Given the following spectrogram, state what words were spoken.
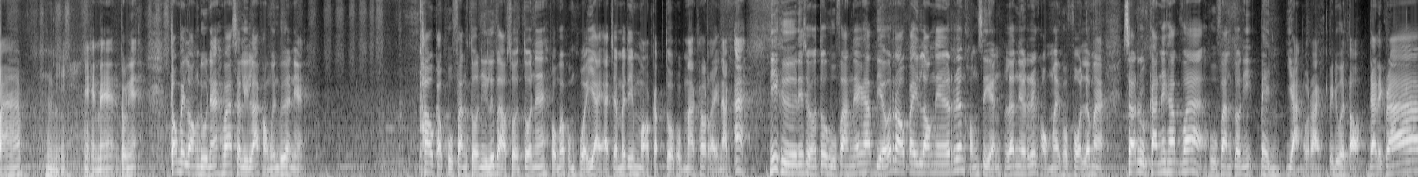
ปั๊บนี่เห็นไหมตรงนี้ต้องไปลองดูนะว่าสรีระของเพื่อนๆเนี่ยเข้ากับหูฟังตัวนี้หรือเปล่าส่วนตัวนะ ผมว่าผมหัวใหญ่อาจจะไม่ได้เหมาะกับตัวผมมากเท่าไหร่นักอะนี่คือในส่วนของตัวหูฟังนะครับ เดี๋ยวเราไปลองในเรื่องของเสียง และในเรื่องของไมโครโฟนแล้วมา สรุปกันนะครับว่าหูฟังตัวนี้เป็นอย่างไรไปดูต่อได้เลยครับ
